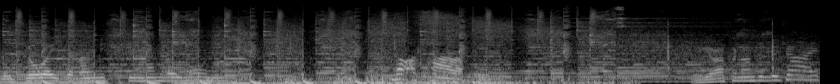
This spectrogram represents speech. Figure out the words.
The joys of a misty Monday morning. Not a car up here. We're up and under the drive.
